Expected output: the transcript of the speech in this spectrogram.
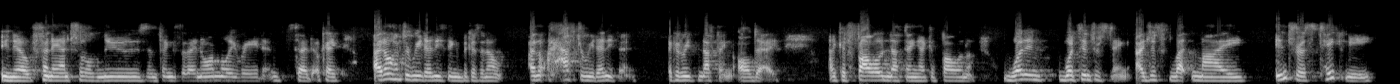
you know, financial news and things that I normally read, and said, okay, I don't have to read anything because I don't. I don't have to read anything. I could read nothing all day. I could follow nothing. I could follow no, what in what's interesting. I just let my interest take me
